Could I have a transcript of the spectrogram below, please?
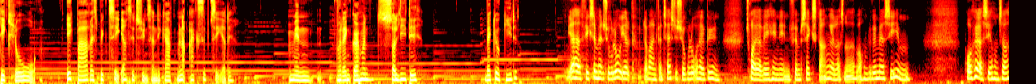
Det er kloge ord. Ikke bare respektere sit synshandicap, men at acceptere det. Men hvordan gør man så lige det? Hvad gjorde Gitte? Jeg havde, fik simpelthen psykologhjælp. Der var en fantastisk psykolog her i byen. Tror jeg ved hende en 5-6 gange eller sådan noget, hvor hun blev ved med at sige, prøv at høre, siger hun så.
